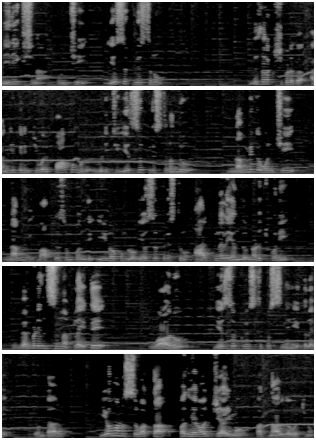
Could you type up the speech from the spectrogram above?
నిరీక్షణ ఉంచి యేసుక్రీస్తును నిజరక్షకుడుగా అంగీకరించి వారి పాపములు విడిచి యేసుక్రీస్తునందు నమ్మిక ఉంచి నమ్మి బాప్తిజం పొంది ఈ లోకంలో యేసుక్రీస్తును ఆజ్ఞలయందు నడుచుకొని వెంబడించినట్లయితే వారు యేసుక్రీస్తుకు స్నేహితులై ఉంటారు. యోహాను సువార్త పదిహేనో అధ్యాయము పద్నాలుగో వచనం.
